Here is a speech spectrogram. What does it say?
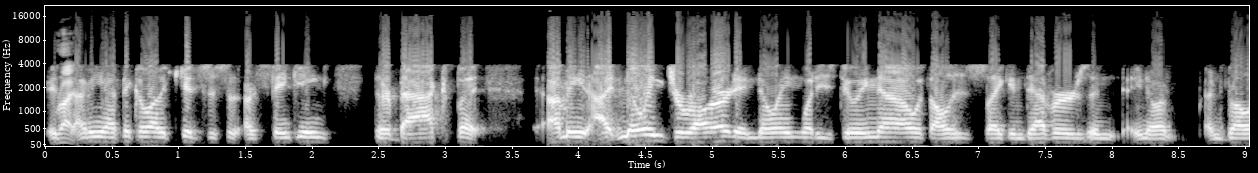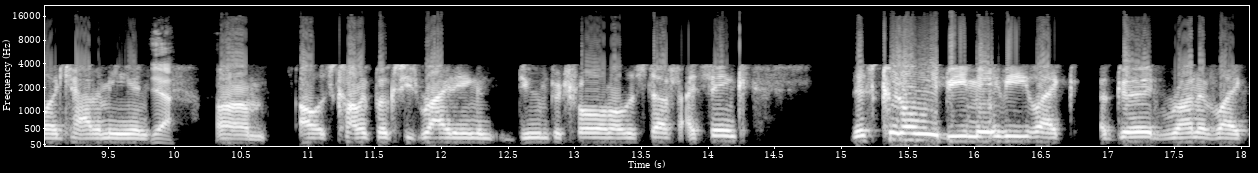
It's, Right. I mean, I think a lot of kids just are thinking they're back, but I mean, I knowing Gerard and knowing what he's doing now with all his like endeavors and you know Umbrella Academy and Yeah. Um, all his comic books he's writing and Doom Patrol and all this stuff. I think this could only be maybe like a good run of like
